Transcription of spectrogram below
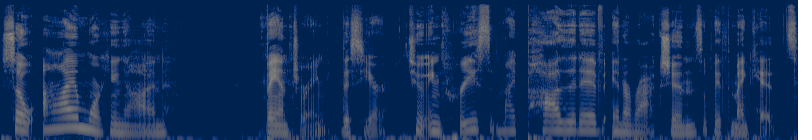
So I'm working on bantering this year to increase my positive interactions with my kids.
